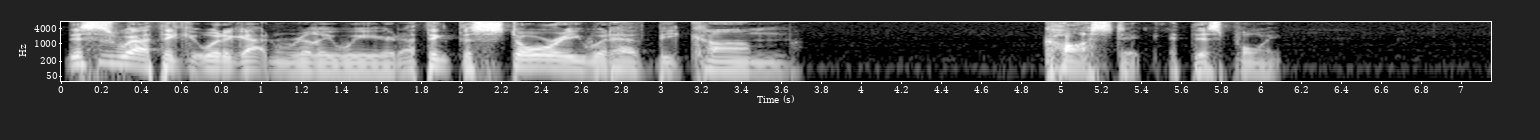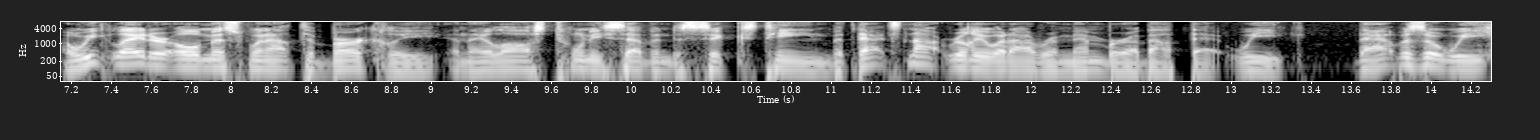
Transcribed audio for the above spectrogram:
this is where I think it would have gotten really weird. I think the story would have become caustic at this point. A week later, Ole Miss went out to Berkeley and they lost 27 to 16, but that's not really what I remember about that week. That was a week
